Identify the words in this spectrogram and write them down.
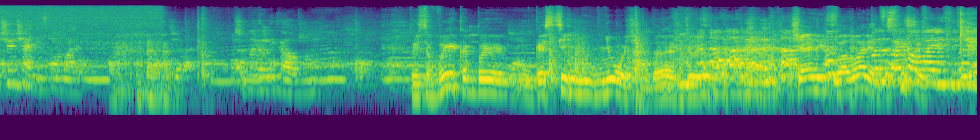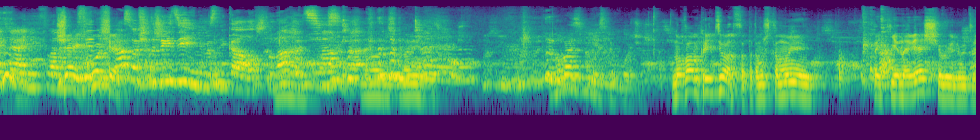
Еще и чайник сломали. Чтобы наверняка уже. То есть вы как бы гостей не очень, да, ждете. Чайник сломали. Слушай, сломали. чай, кофе. раз вообще даже идеи не возникало, что надо идти сюда. Надо смотреть. Ну возьми, если хочешь. Но вам придется, потому что мы такие навязчивые люди,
